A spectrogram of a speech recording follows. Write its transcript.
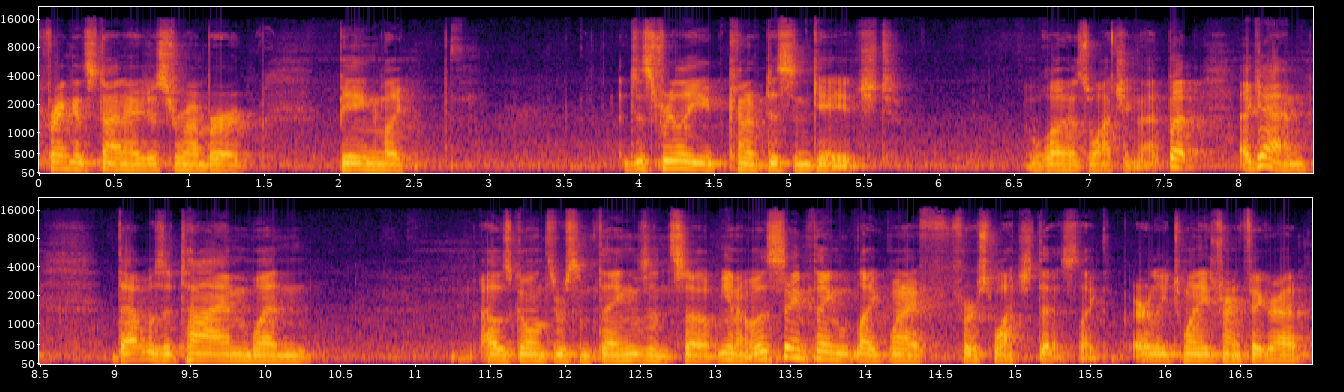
Frankenstein, I just remember being like just really kind of disengaged while I was watching that. But again, that was a time when I was going through some things, and so you know, it was the same thing like when I first watched this, like early twenties, trying to figure out,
